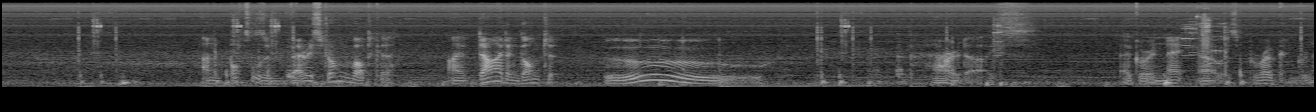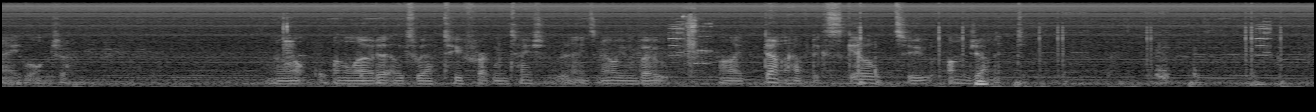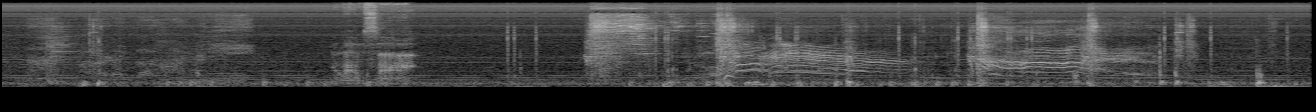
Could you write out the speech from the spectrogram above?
and bottles of very strong vodka. I have died and gone to. Ooh, paradise. A grenade. Oh, it's a broken grenade launcher. Well, unload it. At least we have two fragmentation grenades. Now we invoke. I don't have the skill to unjam it. Hello, sir.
